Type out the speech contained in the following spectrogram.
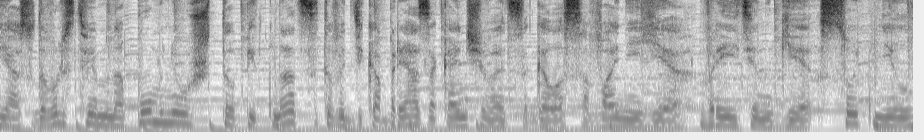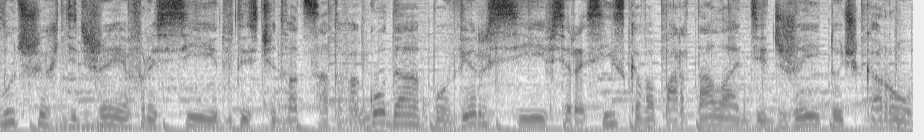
Друзья, с удовольствием напомню, что 15 декабря заканчивается голосование в рейтинге сотни лучших диджеев России 2020 года по версии всероссийского портала dj.ru.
